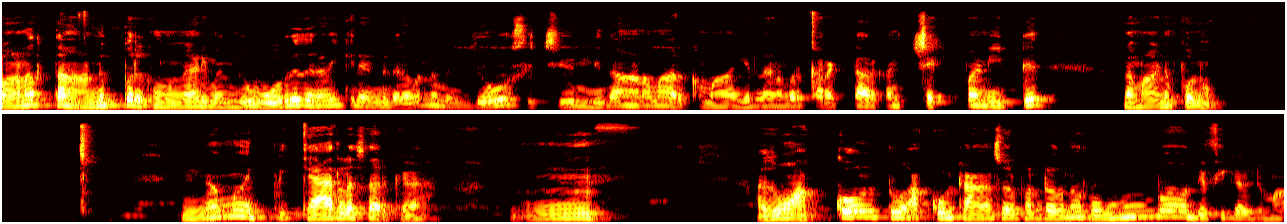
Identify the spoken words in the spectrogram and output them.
பணத்தை அனுப்புறதுக்கு முன்னாடி வந்து ஒரு தடவைக்கு ரெண்டு தடவை நம்ம யோசிச்சு நிதானமா இருக்குமா? எல்லா நம்பரும் கரெக்டா இருக்கான்னு செக் பண்ணிட்டு நம்ம அனுப்பணும். என்னம்மா இப்படி கேர்லெஸ்ஸா இருக்க? அதுவும் அக்கௌண்ட் டு அக்கௌண்ட் ட்ரான்ஸ்ஃபர் பண்ணுறதுனா ரொம்ப டிஃபிகல்ட்டுமா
